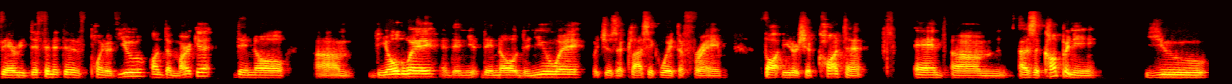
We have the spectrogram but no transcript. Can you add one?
very definitive point of view on the market. They know um, the old way and then they know the new way, which is a classic way to frame thought leadership content. And um, as a company, you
